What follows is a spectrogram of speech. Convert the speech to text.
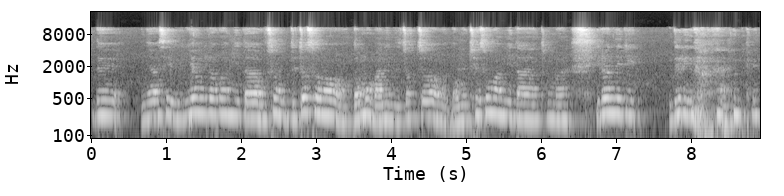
네, 안녕하세요. 윤희영이라고 합니다. 우선 늦어서 너무 많이 늦었죠. 너무 죄송합니다. 정말 이런 일이 늘 있는 건 아닌데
